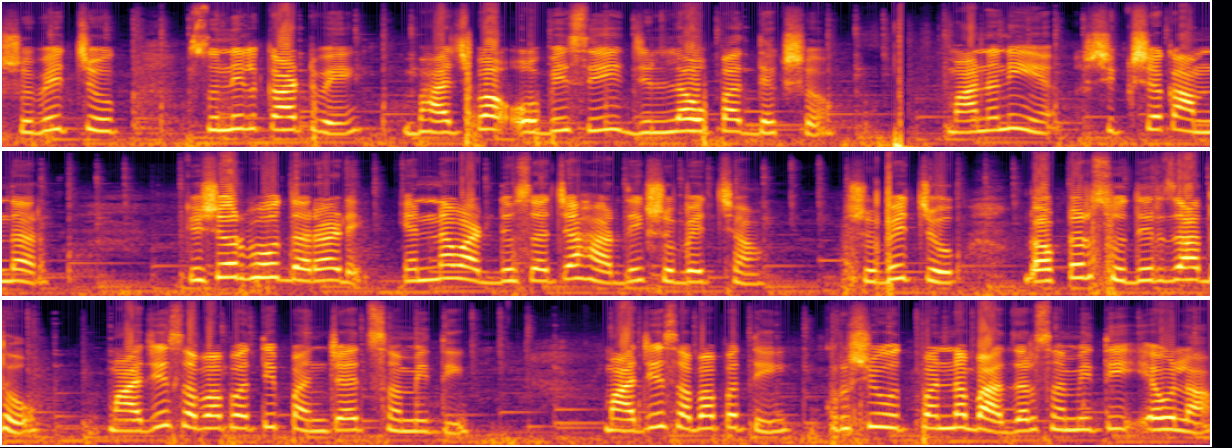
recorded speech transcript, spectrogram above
शुभेच्छुक सुनील काटवे भाजपा ओबीसी जिल्हा उपाध्यक्ष. माननीय शिक्षक आमदार किशोरभाऊ दराडे यांना वाढदिवसाच्या हार्दिक शुभेच्छा. शुभेच्छुक डॉक्टर सुधीर जाधव माजी सभापती पंचायत समिती. माजी सभापती कृषी उत्पन्न बाजार समिती येवला.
